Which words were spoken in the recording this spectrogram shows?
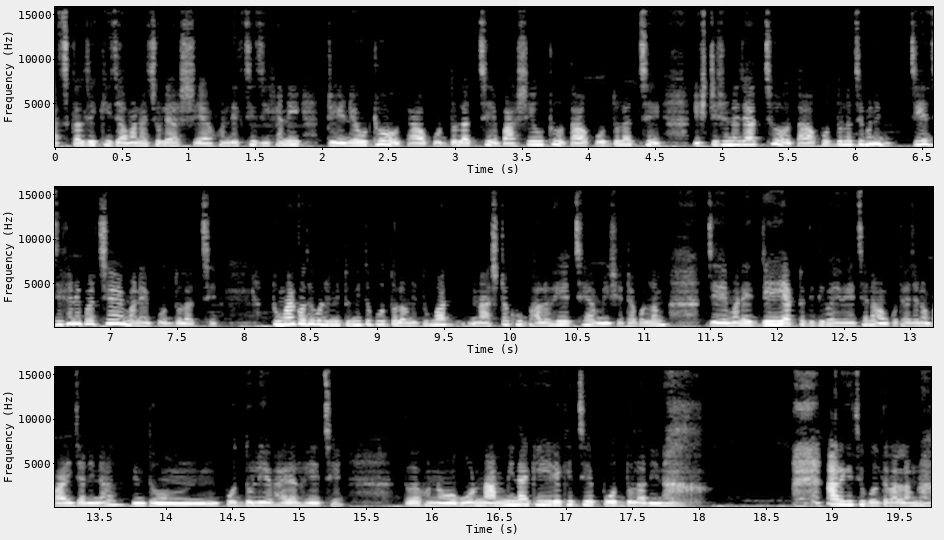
আজকাল যে কি জামানা চলে আসছে এখন দেখছি যেখানে ট্রেনে উঠো তা পদ দোলাচ্ছে বাসে উঠো তা পদ দোলাচ্ছে স্টেশনে যাচ্ছ তা পদ দোলাচ্ছে মানে যে যেখানে পাচ্ছে মানে পদ দোলাচ্ছে তোমার কথা বলিনি তুমি তো পদ দোলামি তোমার নাচটা খুব ভালো হয়েছে আমি সেটা বললাম যে মানে যেই একটা দিদিভাই হয়েছে না কোথায় যেন বাড়ি জানি না কিন্তু উম, পদ ভাইরাল হয়েছে। তো এখন ওর নামই নাকি রেখেছে পদ দোলানি না আর কিছু বলতে পারলাম না।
